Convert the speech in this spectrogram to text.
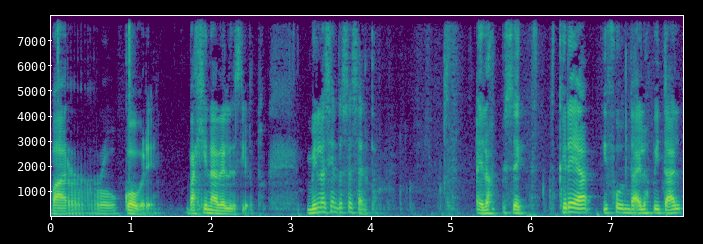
barro, cobre, vagina del desierto. 1960. El hos- se crea y funda el hospital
